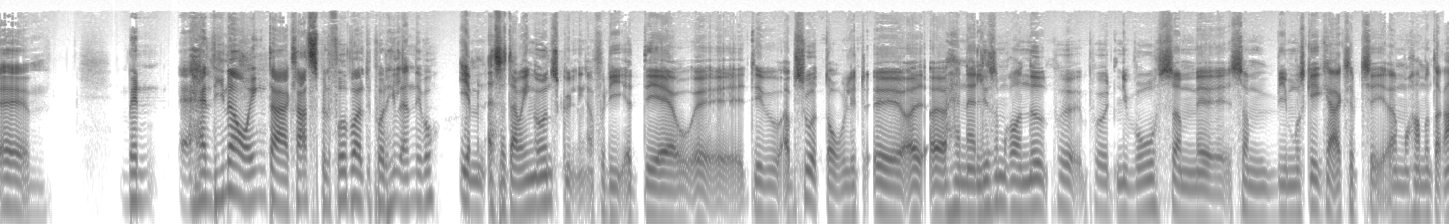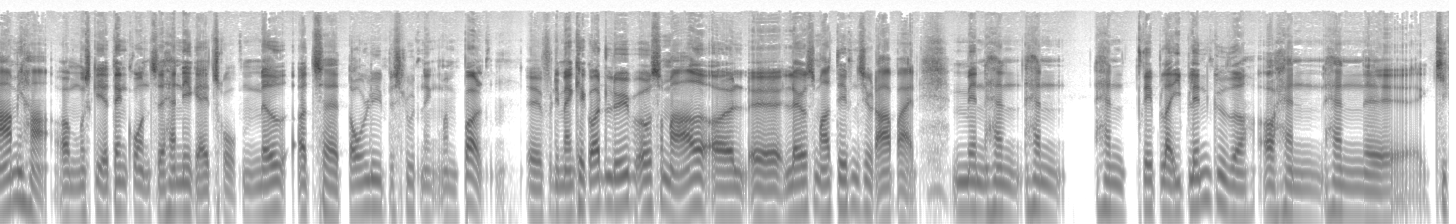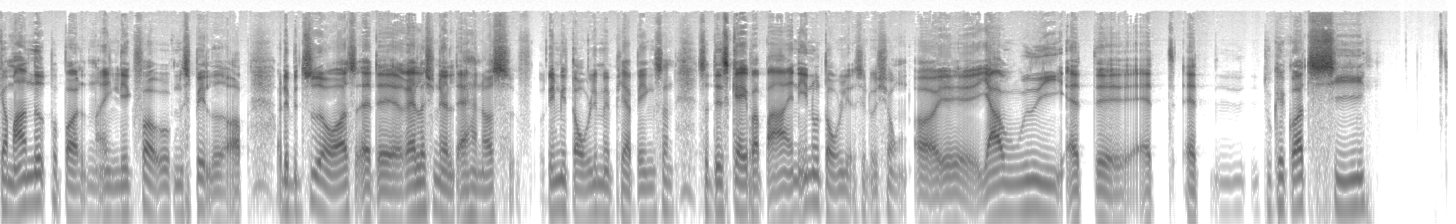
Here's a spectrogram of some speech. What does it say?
Øhm, men han ligner jo en, der er klar til at spille fodbold på et helt andet niveau. Jamen, altså, der er jo ingen undskyldninger, fordi at det, er jo, øh, det er jo absurd dårligt, øh, og, og han er ligesom rådet ned på, på et niveau, som, øh, som vi måske kan acceptere, at Mohamed Darami har, og måske er den grund til, at han ikke er i truppen, med at tage dårlige beslutninger med bolden. Øh, fordi man kan godt løbe så meget og øh, lave så meget defensivt arbejde, men han, han, han dribler i blindgyder, og han, han øh, kigger meget ned på bolden, og egentlig ikke for at åbne spillet op. Og det betyder jo også, at øh, relationelt er han også rimelig dårlig med Pierre Bengtsson, så det skaber bare en endnu dårligere situation. Og øh, jeg er ude i, at, øh, at, at du kan godt sige,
